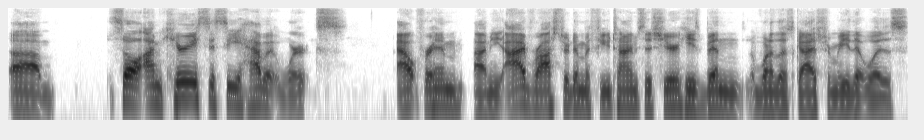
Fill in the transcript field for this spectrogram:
Um, so I'm curious to see how it works out for him. I mean, I've rostered him a few times this year. He's been one of those guys for me that was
